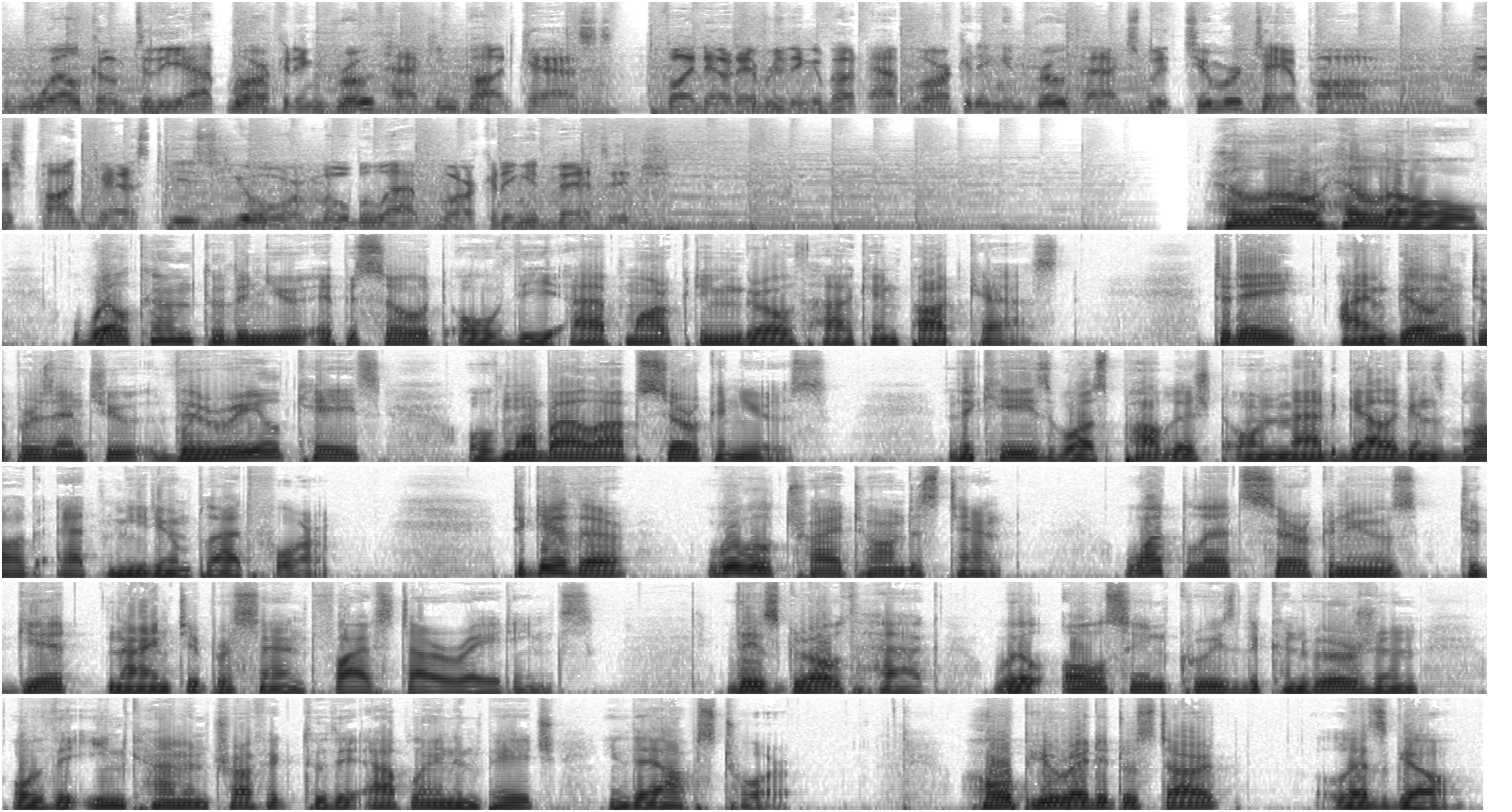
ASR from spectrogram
Welcome to the App Marketing Growth Hacking Podcast. Find out everything about app marketing and growth hacks with Timur Teapov. This podcast is your mobile app marketing advantage. Hello, hello. Welcome to the new episode of the App Marketing Growth Hacking Podcast. Today, I'm going to present you the real case of mobile app Circa News. The case was published on Matt Galligan's blog at Medium platform. Together, we will try to understand what led Circa News to get 90% 5-star ratings. This growth hack will also increase the conversion of the incoming traffic to the app landing page in the App Store. Hope you're ready to start. Let's go.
